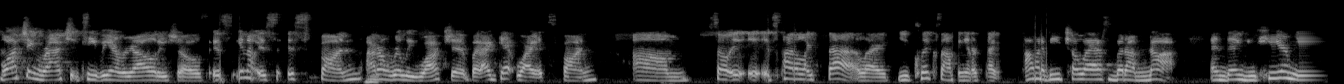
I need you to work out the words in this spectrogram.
watching ratchet tv and reality shows it's you know it's it's fun i don't really watch it but i get why it's fun um so it, it- it's kind of like that like you click something and it's like i'm gonna beat your ass but i'm not and then you hear me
